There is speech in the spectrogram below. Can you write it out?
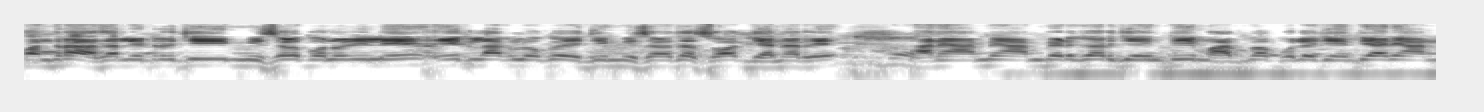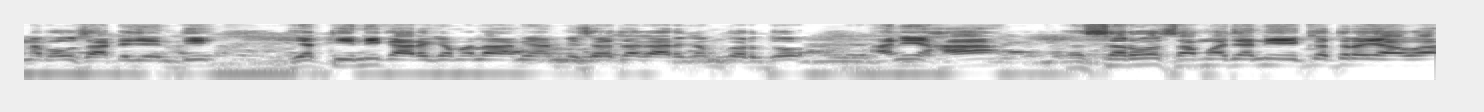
पंधरा हजार लिटरची मिसळ बनवलेली आहे. एक लाख लोक याची मिसळचा स्वाद घेणार आहे. आणि आम्ही आंबेडकर जयंती महात्मा फुले जयंती आणि अण्णाभाऊ साठे जयंती या तिन्ही कार्यक्रमाला आम्ही हा मिसळचा कार्यक्रम करतो. आणि हा सर्व समाजाने एकत्र यावा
